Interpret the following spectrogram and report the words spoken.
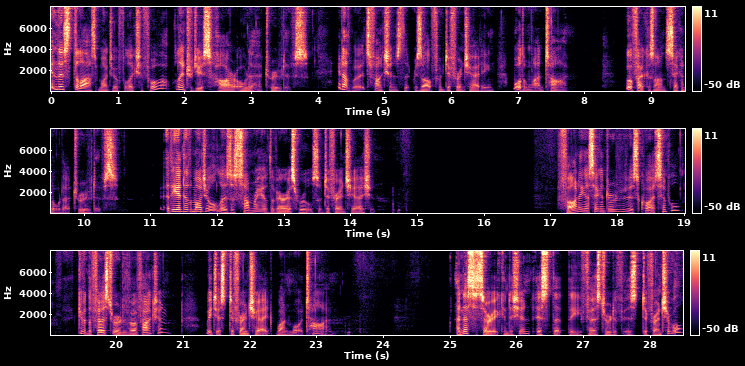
In this, the last module for Lecture 4, we'll introduce higher order derivatives. In other words, functions that result from differentiating more than one time. We'll focus on second order derivatives. At the end of the module, there's a summary of the various rules of differentiation. Finding a second derivative is quite simple. Given the first derivative of a function, we just differentiate one more time. A necessary condition is that the first derivative is differentiable.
